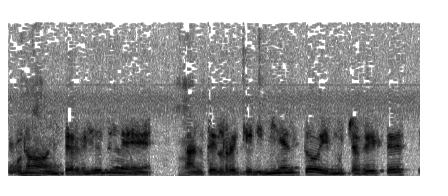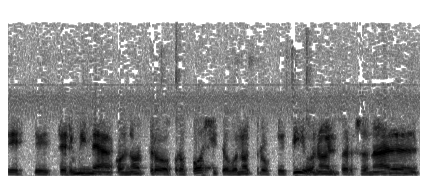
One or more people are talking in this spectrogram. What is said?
uno interviene Ah. ante el requerimiento y muchas veces este, termina con otro propósito, con otro objetivo, ¿no? El personal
